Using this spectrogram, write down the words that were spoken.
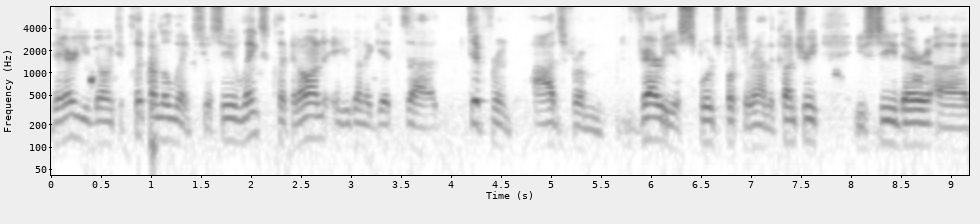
There you're going to click on the links. You'll see links. Click it on, and you're going to get uh, different odds from various sports books around the country. You see there uh,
